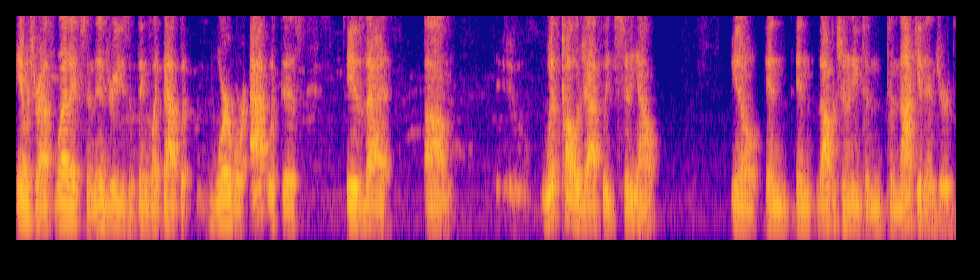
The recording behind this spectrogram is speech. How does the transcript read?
amateur athletics and injuries and things like that but where we're at with this is that um, with college athletes sitting out you know and and the opportunity to to not get injured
